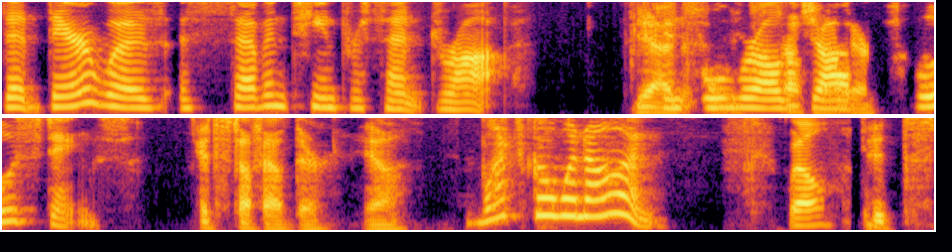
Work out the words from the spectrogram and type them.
that there was a 17% drop yeah, in overall job postings. It's tough out there. Yeah. What's going on? Well, it's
